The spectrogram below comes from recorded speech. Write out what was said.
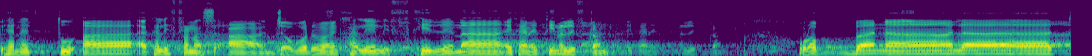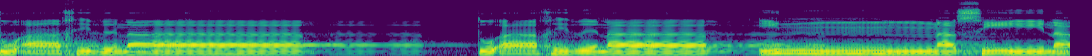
এখানে তু আ, এক আলিফ আছে। আ জবর আমি খালি লিফ খিদে না, এখানে তিন আলিফ টান। রব্বানা লা তু আখিদনা তু আখিদনা ইন নাসিনা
